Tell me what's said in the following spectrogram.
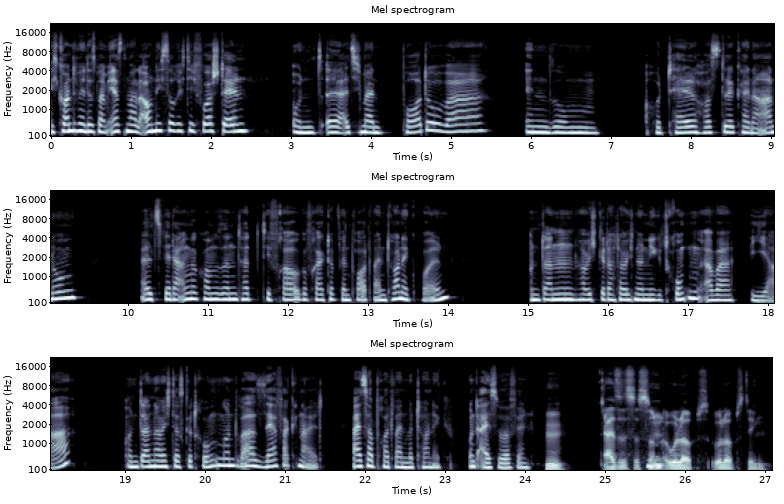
Ich konnte mir das beim ersten Mal auch nicht so richtig vorstellen. Und äh, als ich mal in Porto war, in so einem Hotel, Hostel, keine Ahnung, als wir da angekommen sind, hat die Frau gefragt, ob wir einen Portwein Tonic wollen. Und dann habe ich gedacht, habe ich noch nie getrunken, aber ja. Und dann habe ich das getrunken und war sehr verknallt. Weißer Portwein mit Tonic und Eiswürfeln. Hm. Also es ist so ein hm. Urlaubs, Urlaubsding.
